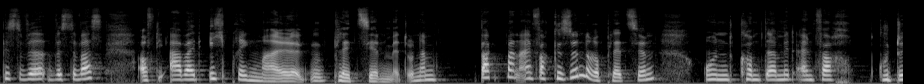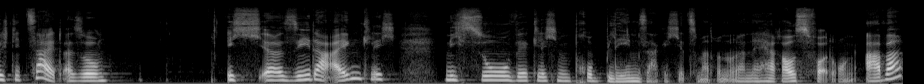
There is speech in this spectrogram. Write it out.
bist du, wisst du was, auf die Arbeit, ich bringe mal ein Plätzchen mit. Und dann backt man einfach gesündere Plätzchen und kommt damit einfach gut durch die Zeit. Also ich äh, sehe da eigentlich nicht so wirklich ein Problem, sage ich jetzt mal drin, oder eine Herausforderung. Aber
